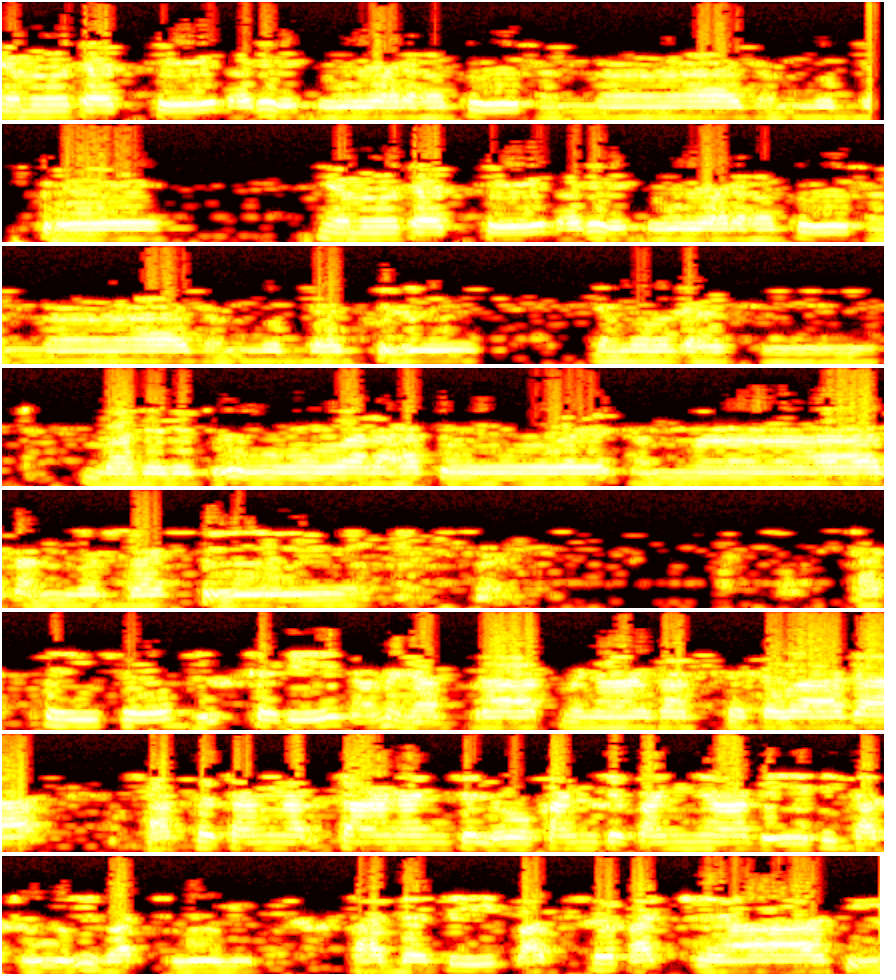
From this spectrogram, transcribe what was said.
නමෝ තස්සේ භගවතු වරහතෝ සම්මා සම්බුද්දස්සේ නමෝ තස්සේ භගවතු වරහතෝ සම්මා සම්බුද්දස්සේ නමෝ තස්සේ භගවතු වරහතෝ සම්මා සම්බුද්දස්සේ සත්‍යේසෝ භික්ඛවේ සමන බ්‍රාහ්මනා සස්සතවාදා සත්තං අත්තානං ච ලෝකං ච පඤ්ඤා වේති සතුහි වත්තුහි. පදති පස්ස පච්චයාති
